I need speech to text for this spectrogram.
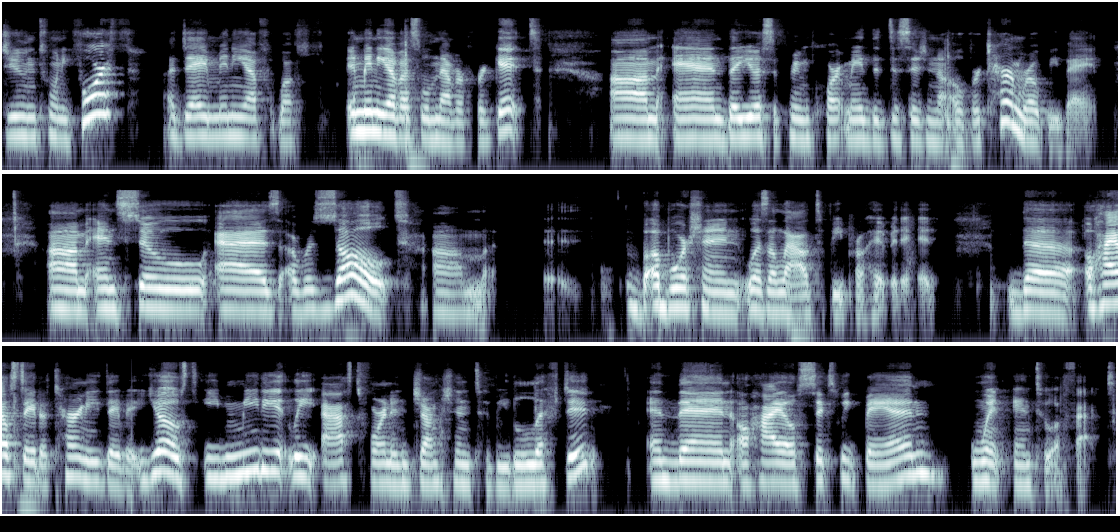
June 24th, a day many of us and many of us will never forget. Um, and the U.S. Supreme Court made the decision to overturn Roe v. Wade. Um, and so, as a result, um, abortion was allowed to be prohibited. The Ohio State Attorney David Yost immediately asked for an injunction to be lifted, and then Ohio's six-week ban went into effect.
